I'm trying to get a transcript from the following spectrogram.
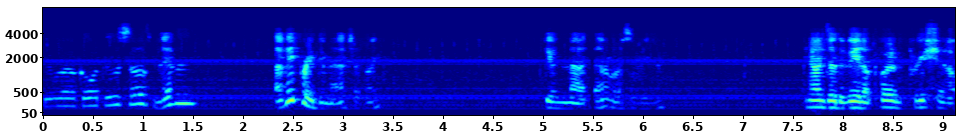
to uh, go with the Usos, maybe. That'd be a pretty good match, I think. Given that that WrestleMania. You know, they'll put in the pre-show.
